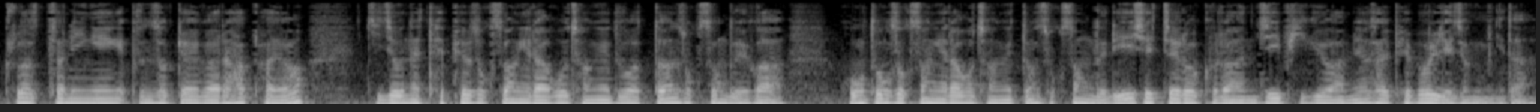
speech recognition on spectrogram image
클러스터링의 분석 결과를 합하여 기존의 대표 속성이라고 정해두었던 속성들과 공통 속성이라고 정했던 속성들이 실제로 그러한지 비교하며 살펴볼 예정입니다.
